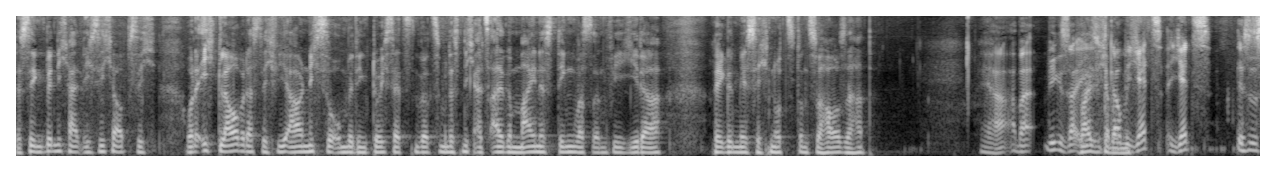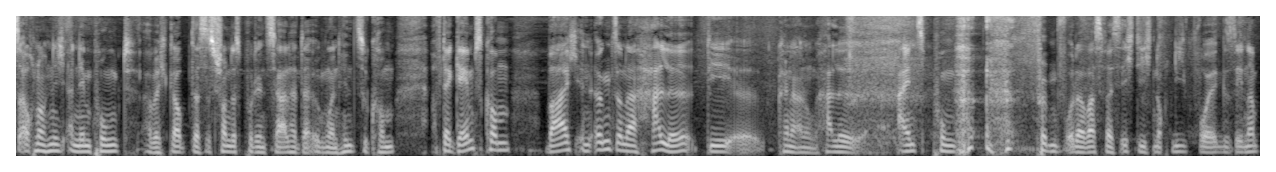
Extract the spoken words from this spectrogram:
Deswegen bin ich halt nicht sicher, ob sich, oder ich glaube, dass sich VR nicht so unbedingt durchsetzen wird, zumindest nicht als allgemeines Ding, was irgendwie jeder regelmäßig nutzt und zu Hause hat. Ja, aber wie gesagt, Weiß ich, ich glaube, nicht. jetzt, jetzt ist es auch noch nicht an dem Punkt, aber ich glaube, dass es schon das Potenzial hat, da irgendwann hinzukommen. Auf der Gamescom war ich in irgendeiner Halle, die, äh, keine Ahnung, Halle 1.5 oder was weiß ich, die ich noch nie vorher gesehen habe,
